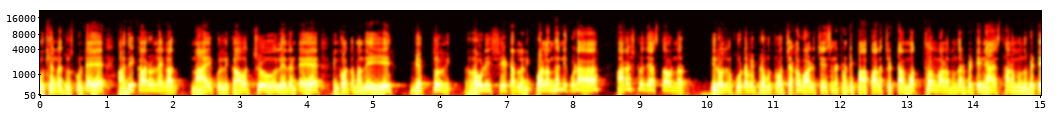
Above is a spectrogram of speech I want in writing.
ముఖ్యంగా చూసుకుంటే అధికారులనే కాదు నాయకుల్ని కావచ్చు లేదంటే ఇంకొంతమంది వ్యక్తుల్ని రౌడీ షీటర్లని వాళ్ళందరినీ కూడా అరెస్టులు చేస్తూ ఉన్నారు. ఈ రోజున కూటమి ప్రభుత్వం వచ్చాక వాళ్ళు చేసినటువంటి పాపాల చిట్టా మొత్తం వాళ్ళ ముందర పెట్టి న్యాయస్థానం ముందు పెట్టి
